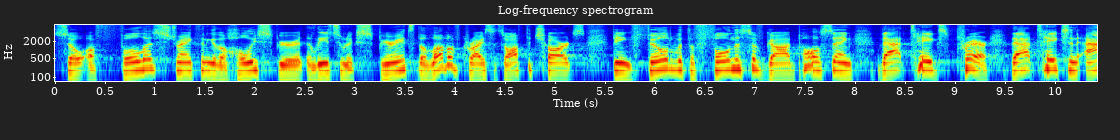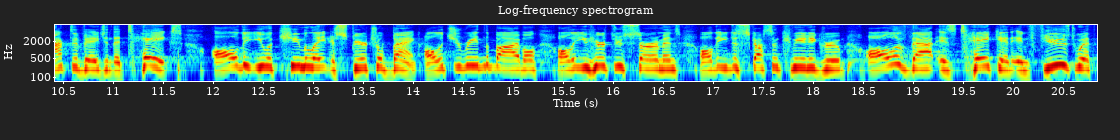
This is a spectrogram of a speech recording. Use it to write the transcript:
So, a fullest strengthening of the Holy Spirit that leads to an experience of the love of Christ. It's off the charts, being filled with the fullness of God. Paul's saying that takes prayer. That takes an active agent that takes all that you accumulate in your spiritual bank, all that you read in the Bible, all that you hear through sermons, all that you discuss in community group, all of that is taken, infused with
